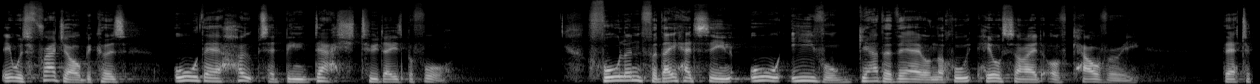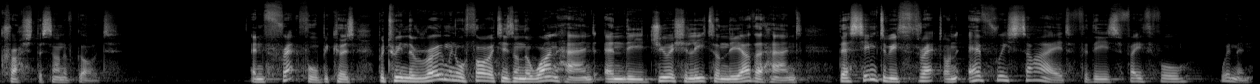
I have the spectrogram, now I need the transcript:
It was fragile because all their hopes had been dashed two days before. Fallen, for they had seen all evil gather there on the hillside of Calvary, there to crush the Son of God. and fretful because between the Roman authorities on the one hand and the Jewish elite on the other hand, there seemed to be threat on every side for these faithful women.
